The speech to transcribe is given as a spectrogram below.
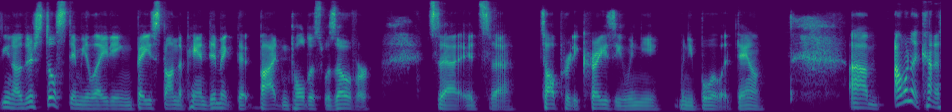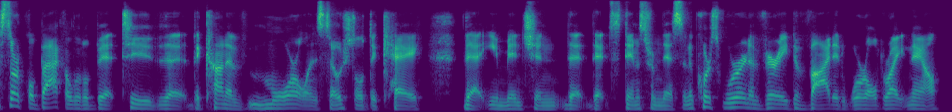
you know, they're still stimulating based on the pandemic that Biden told us was over. It's uh, it's uh, it's all pretty crazy when you when you boil it down. Um, I want to kind of circle back a little bit to the the kind of moral and social decay that you mentioned that that stems from this. And of course, we're in a very divided world right now.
